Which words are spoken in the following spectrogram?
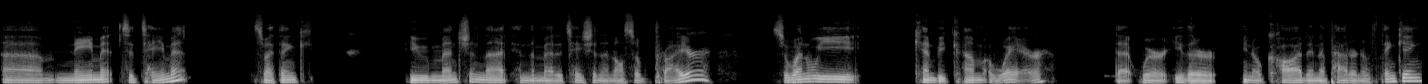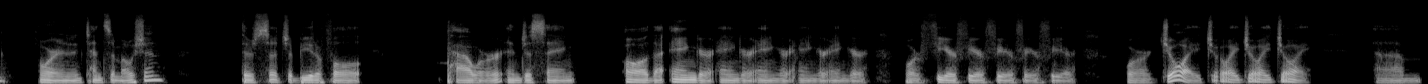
um, name it to tame it. So I think you mentioned that in the meditation and also prior. So when we can become aware that we're either, you know, caught in a pattern of thinking or an intense emotion, there's such a beautiful power in just saying, oh, the anger, anger, anger, anger, anger, or fear, fear, fear, fear, fear, or joy, joy, joy, joy. Um,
